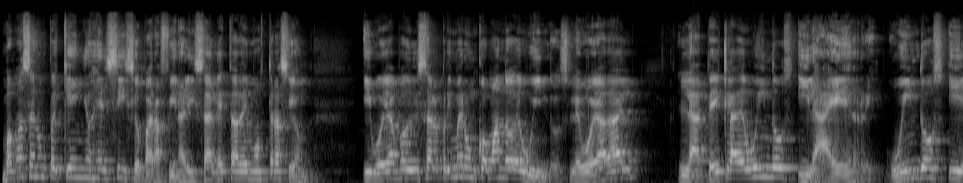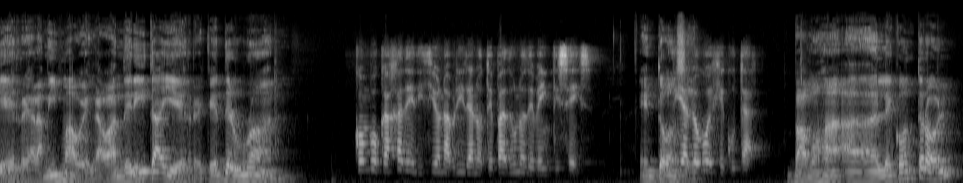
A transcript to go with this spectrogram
Vamos a hacer un pequeño ejercicio para finalizar esta demostración y voy a utilizar primero un comando de Windows. Le voy a dar la tecla de Windows y la R. Windows y R a la misma vez, la banderita y R, que es de Run. Combo caja de edición abrir a Notepad 1 de 26. Entonces. Diálogo ejecutar. Vamos a, a darle control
